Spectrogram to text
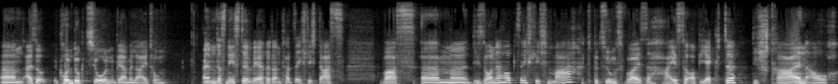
Ähm, also Konduktion, Wärmeleitung. Ähm, das nächste wäre dann tatsächlich das, was ähm, die Sonne hauptsächlich macht, beziehungsweise heiße Objekte, die strahlen auch.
